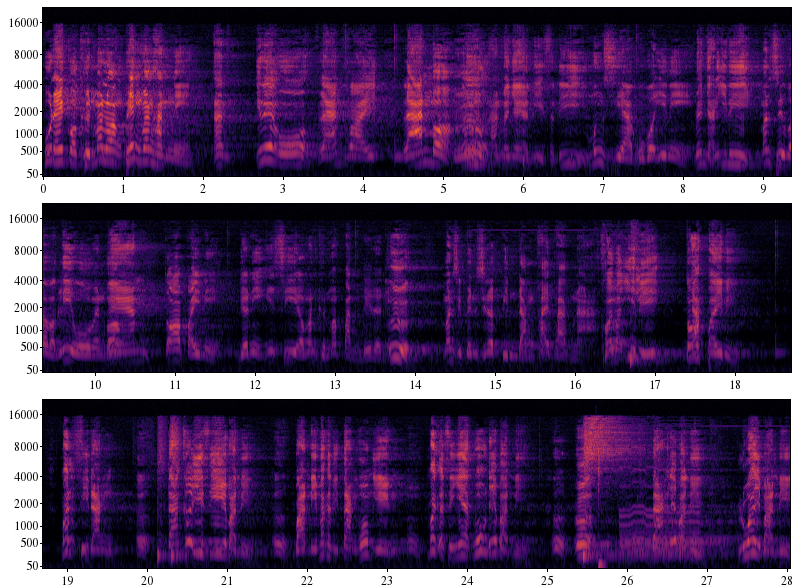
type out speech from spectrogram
ผู้ใดก็ขึ้นมาร้องเพลงวังหันนี่อันอีเลโอหลานควาย หลานบ่เออหันมาใหญ่อันนี้สดีมึงเสียกูบ่อีนี่แม่นหยังอีนี่ มันซื้อมาบักลีโอแม่นบ่แม่น ต่อไปนี่ เดี๋ยวนี้อีซี่เอามันขึ้นมาปั่นได้เดี๋ยวนี้เออมันสิเป็นศิลปินดังภายภาคหน้าคอยมาอีหลีต่อไปนี่ มันสีดัง เออ ดังก็อีซีบัดนี้เออบัดนี้มันก็สิตั้งวงเอง อืม มันก็สิแยกวงได้บัดนี้ เออ เออ ดังได้บัดนี้รวยบัดนี้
